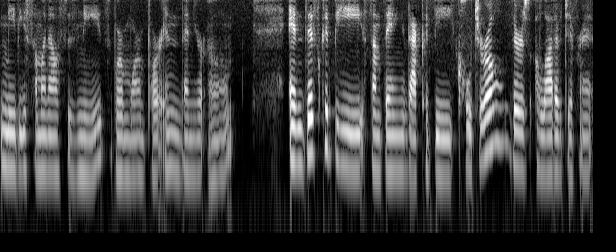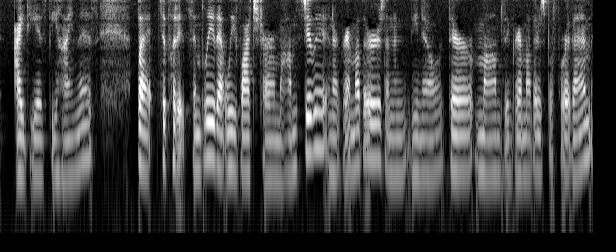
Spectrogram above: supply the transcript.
maybe someone else's needs were more important than your own. And this could be something that could be cultural. There's a lot of different ideas behind this. But to put it simply, that we've watched our moms do it and our grandmothers and, you know, their moms and grandmothers before them.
